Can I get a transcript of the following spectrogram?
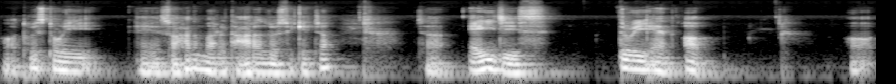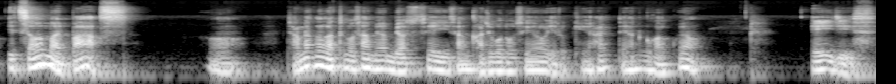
어, 토이스토리에서 하는 말을 다 알아들을 수 있겠죠? 자, ages, three and up. 어, it's on my box. 어, 장난감 같은 거 사면 몇 세 이상 가지고 노세요. 이렇게 할 때 하는 것 같고요. ages,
